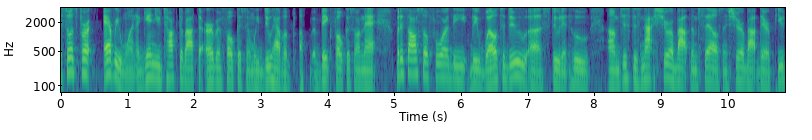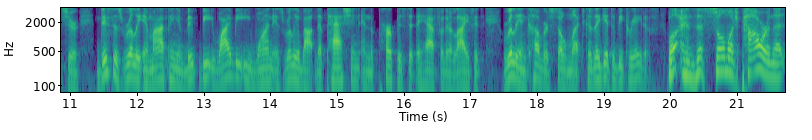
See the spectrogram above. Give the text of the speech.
So it's for everyone. Again, you talked about the urban focus, and we do have a, a, a big focus on that. But it's also for the the well-to-do uh, student who um, just is not sure about themselves and sure about their future. This is really, in my opinion, B- B- YBE one is really about the passion and the purpose that they have for their life. It really uncovers so much because they get to be creative. Well, and there's so much power in that.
